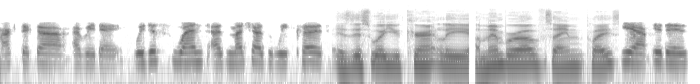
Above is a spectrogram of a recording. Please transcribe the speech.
practica every day. We just went as much as we could. Is this where you currently a member of? Same place? Yeah, it is.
